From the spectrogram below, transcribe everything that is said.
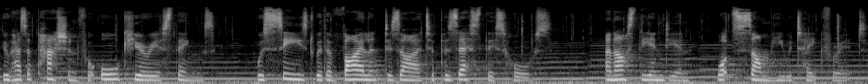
who has a passion for all curious things, was seized with a violent desire to possess this horse and asked the Indian what sum he would take for it.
